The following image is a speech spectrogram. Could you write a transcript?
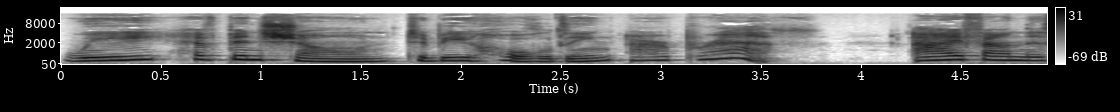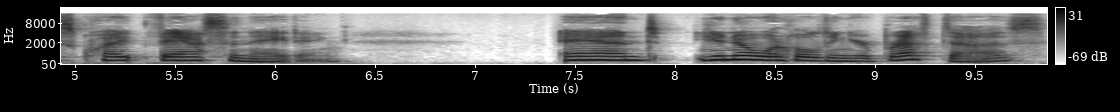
We have been shown to be holding our breath. I found this quite fascinating. And you know what holding your breath does?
